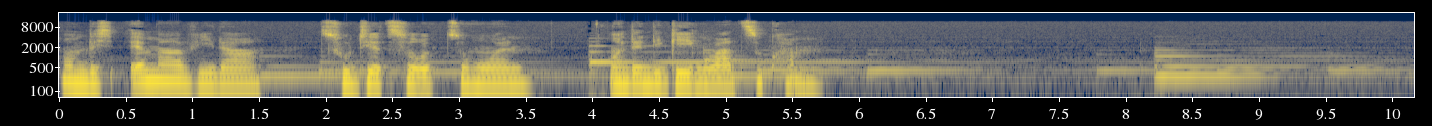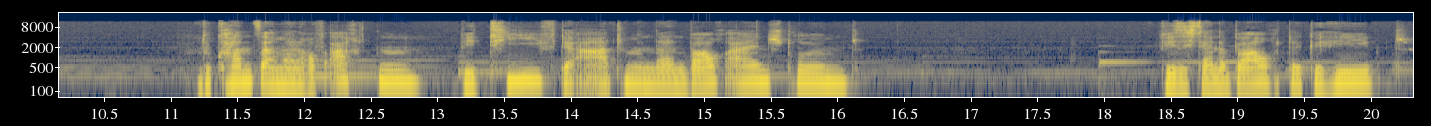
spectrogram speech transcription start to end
um dich immer wieder zu dir zurückzuholen und in die Gegenwart zu kommen. Du kannst einmal darauf achten, wie tief der Atem in deinen Bauch einströmt, wie sich deine Bauchdecke hebt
